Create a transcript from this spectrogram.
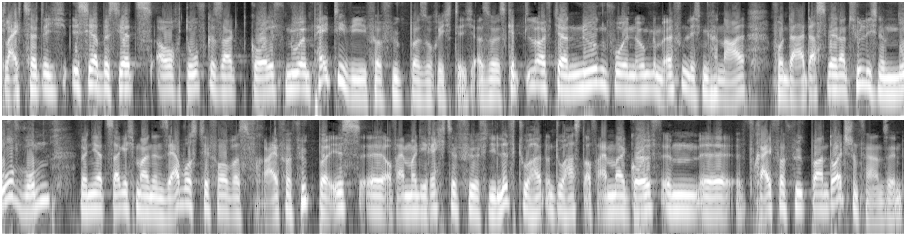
gleichzeitig ist ja bis jetzt auch doof gesagt Golf nur im Pay-TV verfügbar so richtig. Also es gibt läuft ja nirgendwo in irgendeinem öffentlichen Kanal. Von daher, das wäre natürlich ein Novum, wenn jetzt, sage ich mal, ein Servus TV, was frei verfügbar ist, äh, auf einmal die Rechte für, für die Lift-Tour hat und du hast auf einmal Golf im äh, frei verfügbaren deutschen Fernsehen.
